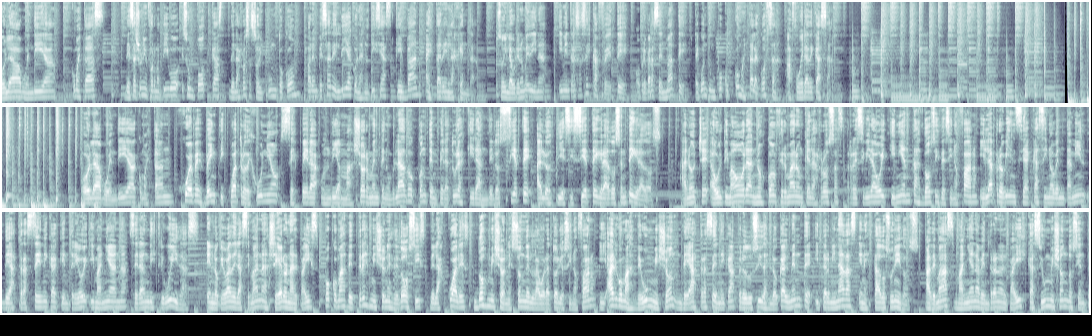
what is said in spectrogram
Hola, buen día, ¿cómo estás? Desayuno Informativo es un podcast de lasrosasoy.com para empezar el día con las noticias que van a estar en la agenda. Soy Laureano Medina y mientras haces café, té o preparas el mate, te cuento un poco cómo está la cosa afuera de casa. Hola, buen día, ¿cómo están? Jueves 24 de junio se espera un día mayormente nublado con temperaturas que irán de los 7 a los 17 grados centígrados. Anoche, a última hora, nos confirmaron que Las Rosas recibirá hoy 500 dosis de Sinopharm y la provincia casi 90.000 de AstraZeneca que entre hoy y mañana serán distribuidas. En lo que va de la semana llegaron al país poco más de 3 millones de dosis, de las cuales 2 millones son del laboratorio Sinopharm y algo más de 1 millón de AstraZeneca producidas localmente y terminadas en Estados Unidos. Además, mañana vendrán al país casi 1.200.000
